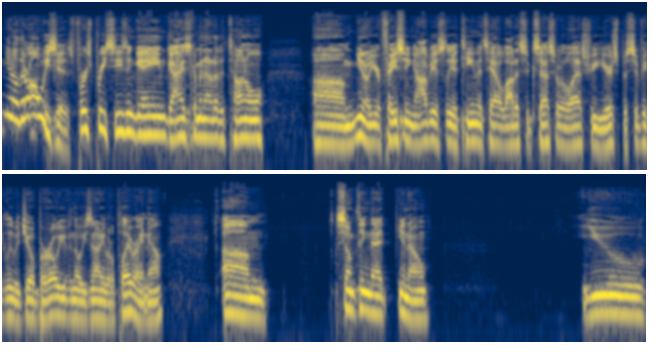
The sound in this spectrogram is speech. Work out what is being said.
you know there always is first preseason game, guys coming out of the tunnel. Um, you know you're facing obviously a team that's had a lot of success over the last few years, specifically with Joe Burrow, even though he's not able to play right now. Um, something that you know you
